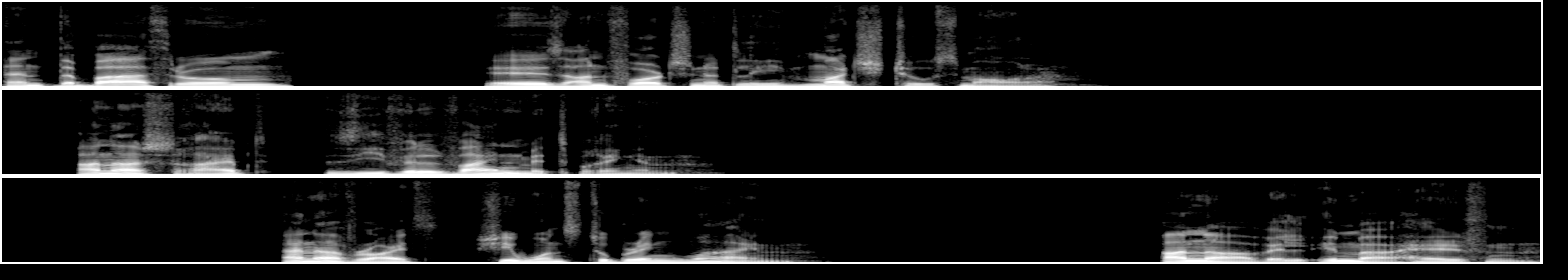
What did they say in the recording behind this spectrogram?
And the bathroom is unfortunately much too small. Anna schreibt, sie will Wein mitbringen. Anna writes she wants to bring wine. Anna will immer helfen.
